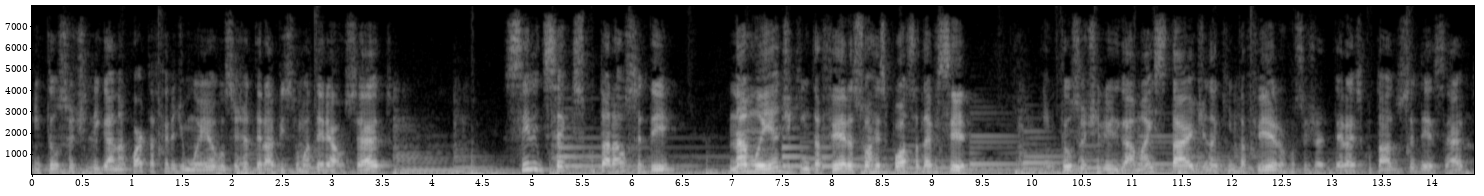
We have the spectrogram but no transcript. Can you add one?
Então, se eu te ligar na quarta-feira de manhã, você já terá visto o material, certo? Se ele disser que escutará o CD na manhã de quinta-feira, sua resposta deve ser: então, se eu te ligar mais tarde na quinta-feira, você já terá escutado o CD, certo?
